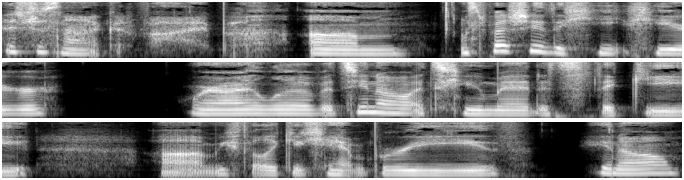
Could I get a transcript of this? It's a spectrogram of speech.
it's just not a good vibe. Um, especially the heat here where I live, it's, you know, it's humid, it's sticky. Um, you feel like you can't breathe, you know?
